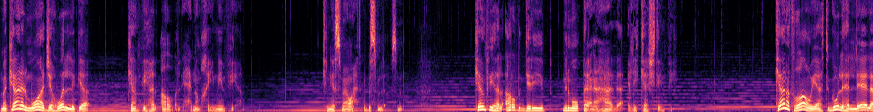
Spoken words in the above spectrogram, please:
مكان المواجهة واللقاء كان فيها الأرض اللي إحنا مخيمين فيها. كان يسمع واحد يقول بسم الله بسم الله. كان فيها الأرض قريب من موقعنا هذا اللي كاشتين فيه؟ كانت ضاوية تقول لها الليلة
